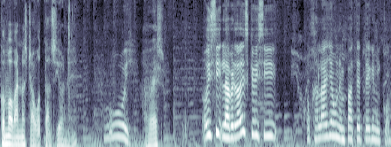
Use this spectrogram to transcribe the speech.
¿Cómo va nuestra votación, eh? Uy. A ver. Hoy sí, la verdad es que hoy sí, ojalá haya un empate técnico.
